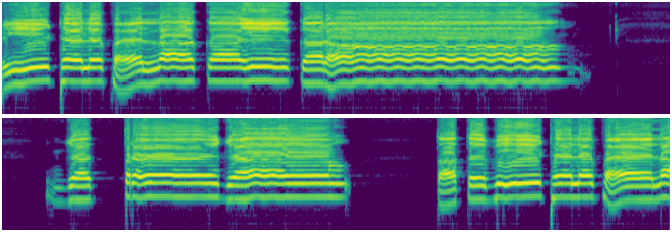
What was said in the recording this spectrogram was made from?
ਬੀਠਲ ਪਹਿਲਾ ਕਾਏ ਕਰਾਂ। ਜਤਰ ਜਾਓ ਤਤ ਬੀਠਲ ਪਹਿਲਾ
